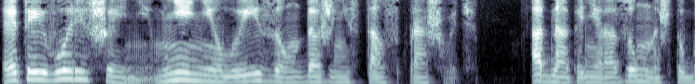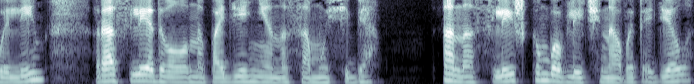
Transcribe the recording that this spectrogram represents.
Это его решение. Мнение Луизы он даже не стал спрашивать. Однако неразумно, чтобы Лин расследовала нападение на саму себя. Она слишком вовлечена в это дело,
